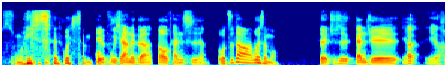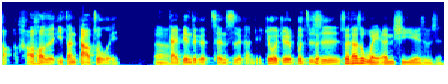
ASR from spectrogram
什么意思？为什么？蝙蝠侠那个、啊、高谭市啊？我知道啊，为什么？对，就是感觉要有好好好的一番大作为，嗯，改变这个城市的感觉。就我觉得不只是，所以它是韦恩企业是不是？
